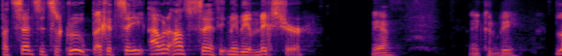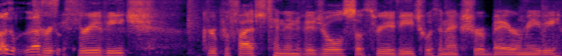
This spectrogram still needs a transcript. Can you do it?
But since it's a group, I could say I would also say I think maybe a mixture. Yeah, it could be Look, that's, three, three of each. Group of five to ten individuals, so three of each with an extra bear, maybe.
